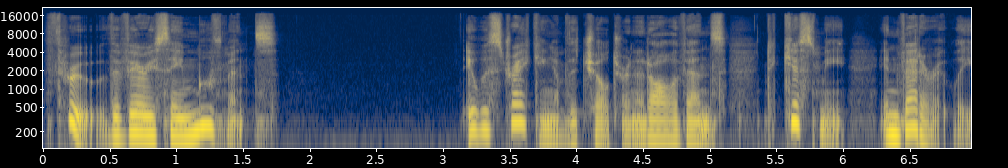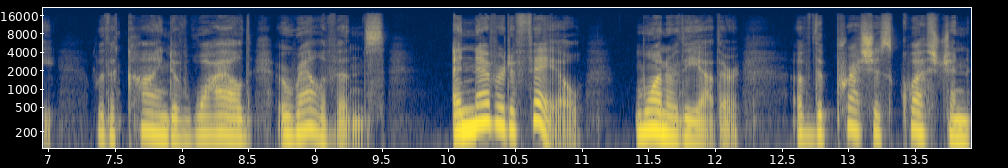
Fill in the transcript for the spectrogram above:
through the very same movements. It was striking of the children, at all events, to kiss me inveterately with a kind of wild irrelevance, and never to fail, one or the other, of the precious question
